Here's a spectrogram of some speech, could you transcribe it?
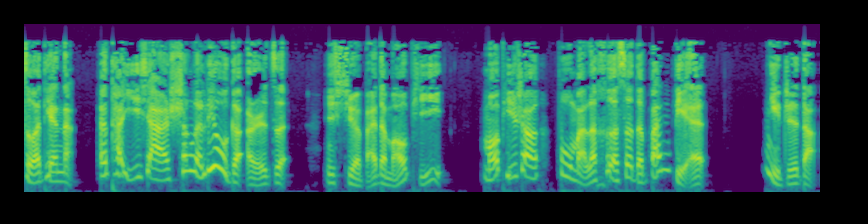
昨天呢，她一下生了六个儿子，雪白的毛皮，毛皮上布满了褐色的斑点。你知道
